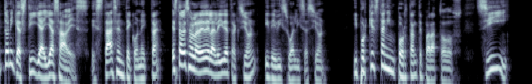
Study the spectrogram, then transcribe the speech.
Tony Castilla y ya sabes, estás en Te Conecta. Esta vez hablaré de la ley de atracción y de visualización. ¿Y por qué es tan importante para todos? Sí,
